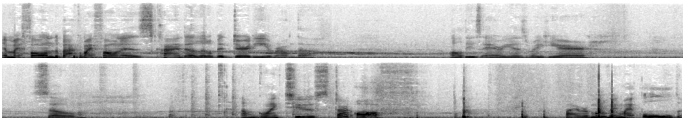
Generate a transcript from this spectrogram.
And my phone, the back of my phone is kind of a little bit dirty around the all these areas right here so I'm going to start off by removing my old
